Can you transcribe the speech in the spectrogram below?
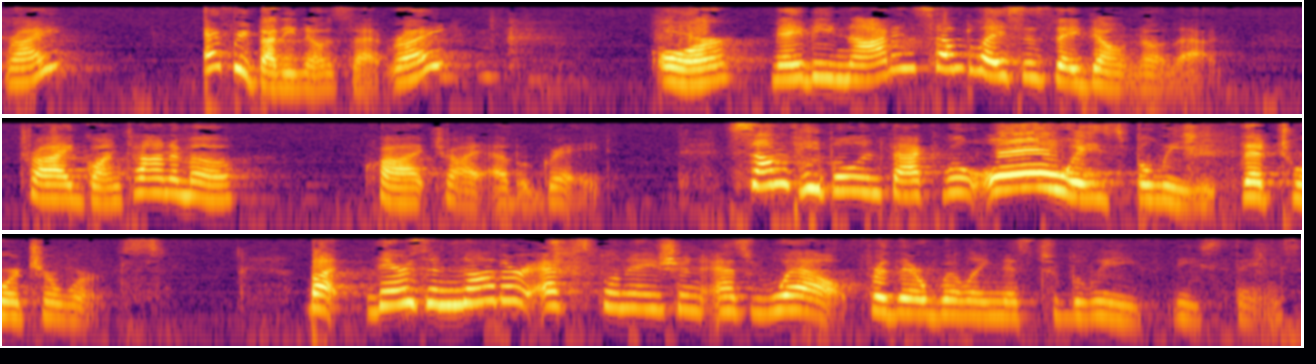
Right? Everybody knows that, right? Or maybe not in some places they don't know that. Try Guantanamo, try, try Abu Ghraib. Some people, in fact, will always believe that torture works. But there's another explanation as well for their willingness to believe these things.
